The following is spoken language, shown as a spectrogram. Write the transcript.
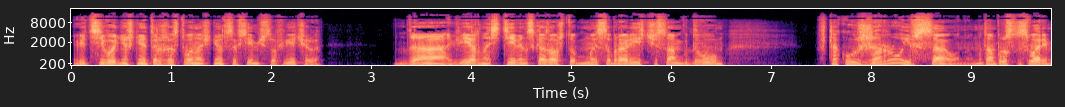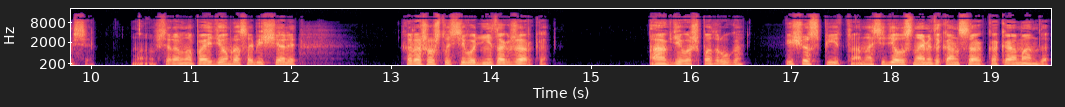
ведь сегодняшнее торжество начнется в семь часов вечера. Да, верно. Стивен сказал, чтобы мы собрались часам к двум. В такую жару и в сауну. Мы там просто сваримся. Но все равно пойдем, раз обещали. Хорошо, что сегодня не так жарко. А где ваша подруга? Еще спит. Она сидела с нами до конца, как и Аманда.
